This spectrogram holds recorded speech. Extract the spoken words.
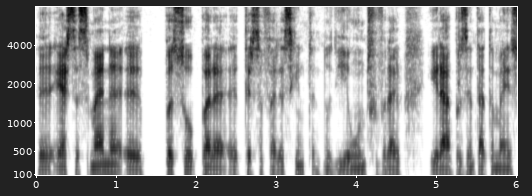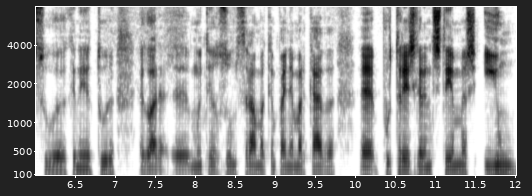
esta semana passou para a terça-feira seguinte, portanto, no dia 1 de fevereiro, irá apresentar também a sua candidatura. Agora, eh, muito em resumo, será uma campanha marcada eh, por três grandes temas e um,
